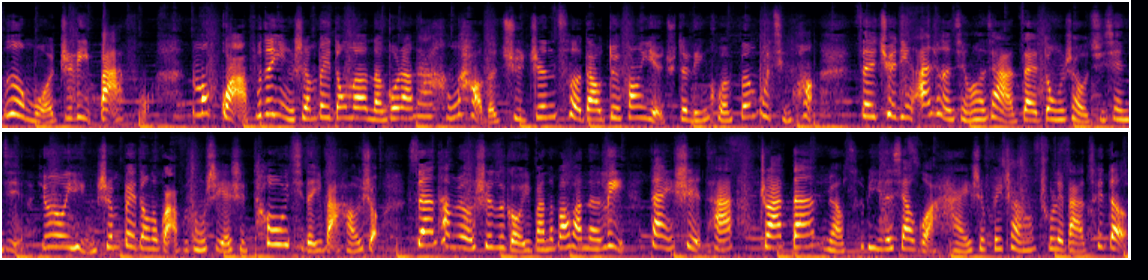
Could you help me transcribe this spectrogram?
恶魔之力 buff。那么寡妇的隐身被动呢，能够让他很好的去侦测到对方野区的灵魂分布情况，在确定安全的情况下再动手去献祭。拥有隐身被动的寡妇，同时也是偷袭的一把好手。虽然他没有狮子狗一般的爆发能力，但是他抓单秒脆皮的效果还是非常出类拔萃的。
